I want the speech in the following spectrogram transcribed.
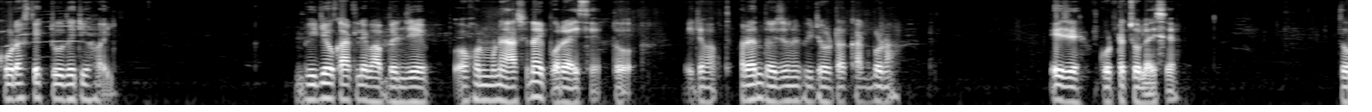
কোড আসতে একটু দেরি হয়। ভিডিও কাটলে ভাববেন যে কখন মনে আসে নাই, পরে আইসে তো এটা ভাবতে পারেন, তো এই জন্য ভিডিওটা কাটবো না। এই যে, কোডটা চলে আইসে তো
